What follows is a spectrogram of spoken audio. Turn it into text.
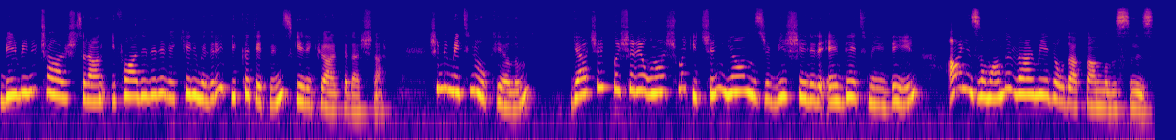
birbirini çağrıştıran ifadelere ve kelimelere dikkat etmemiz gerekiyor arkadaşlar. Şimdi metini okuyalım. Gerçek başarıya ulaşmak için yalnızca bir şeyleri elde etmeye değil, aynı zamanda vermeye de odaklanmalısınız.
